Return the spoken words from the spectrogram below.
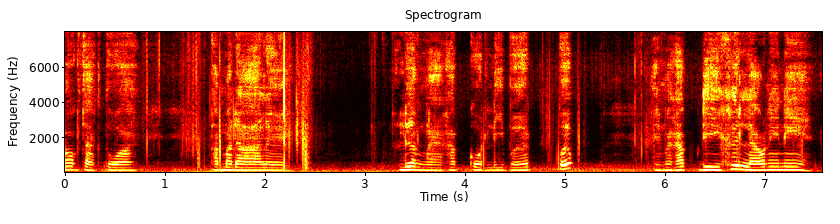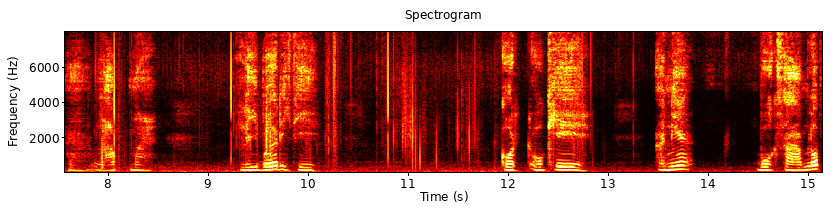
นอกจากตัวธรรมดาเลย เรื่องมาครับกดรีเบิร์ตปุ๊บ เห็นไหมครับ ดีขึ้นแล้วแน่ๆอ่ารับมารีเบิร์ตอีกที กดโอเค อันเนี้ยบวก3ลบ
